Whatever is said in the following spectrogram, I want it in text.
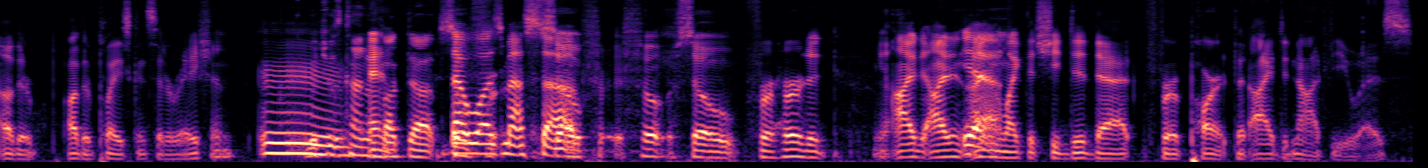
other other plays consideration. Which was kind of And fucked up. That was messed so up. For, so so for her to, you know, I, I didn't I didn't like that she did that for a part that I did not view as.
